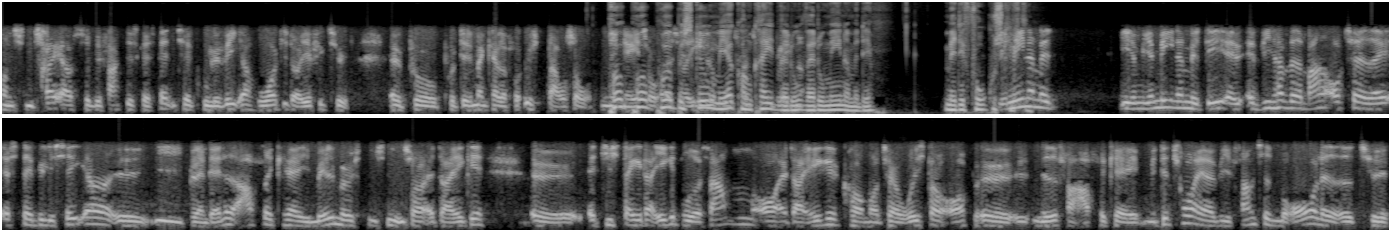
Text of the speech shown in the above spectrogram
koncentrere os, så vi faktisk er i stand til at kunne levere hurtigt og effektivt øh, på, på det, man kalder for østdagsordenen prøv, i NATO. Prøv, prøv at altså beskrive mere konkret, hvad du, hvad du mener med det. Med det fokus. Jeg mener med, Jamen, jeg mener med det, at, at vi har været meget optaget af at stabilisere øh, i blandt andet Afrika, i Mellemøsten, sådan, så at der ikke, øh, at de stater ikke bryder sammen, og at der ikke kommer terrorister op øh, nede fra Afrika. Men det tror jeg, at vi i fremtiden må overlade til,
